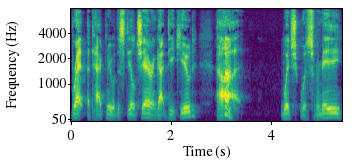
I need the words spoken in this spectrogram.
Bret attacked me with a steel chair and got DQ'd. Uh, which was for me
